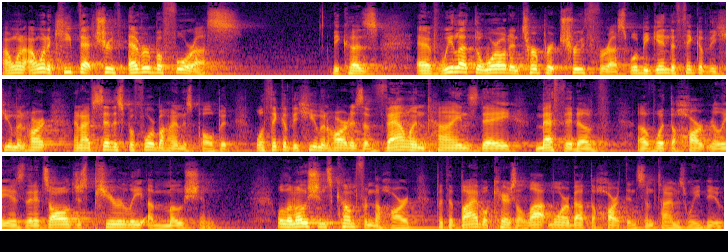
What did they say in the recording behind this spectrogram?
I want, I want to keep that truth ever before us. Because if we let the world interpret truth for us, we'll begin to think of the human heart, and I've said this before behind this pulpit, we'll think of the human heart as a Valentine's Day method of of what the heart really is, that it's all just purely emotion. Well, emotions come from the heart, but the Bible cares a lot more about the heart than sometimes we do,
